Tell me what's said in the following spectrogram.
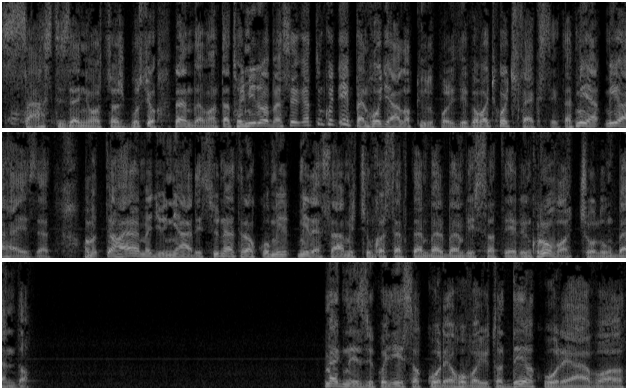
118-as busz? Jó, rendben van. Tehát, hogy miről beszélgetünk, hogy éppen hogy áll a külpolitika, vagy hogy fekszik. Tehát mi a, mi a helyzet? Ha, ha elmegyünk nyári szünetre, akkor mi, mire számítsunk, a szeptemberben visszatérünk? Rovacsolunk, Benda. Megnézzük, hogy Észak-Korea hova jutott Dél-Koreával.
